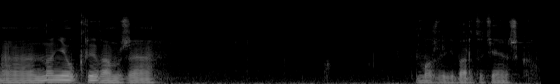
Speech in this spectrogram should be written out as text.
E, no nie ukrywam, że może być bardzo ciężko.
